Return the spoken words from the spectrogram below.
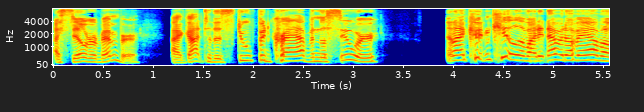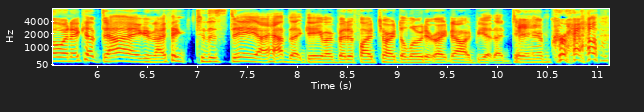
I still remember. I got to this stupid crab in the sewer and I couldn't kill him. I didn't have enough ammo and I kept dying. And I think to this day, I have that game. I bet if I tried to load it right now, I'd be at that damn crab.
